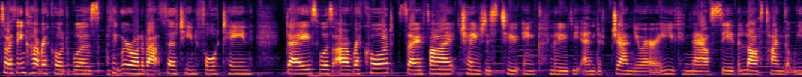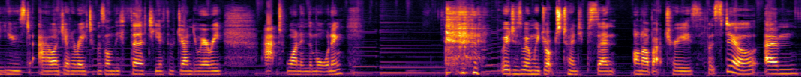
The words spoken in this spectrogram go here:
So I think our record was, I think we were on about 13, 14 days was our record. So if I change this to include the end of January, you can now see the last time that we used our generator was on the 30th of January at one in the morning, which is when we dropped to 20% on our batteries. But still, um,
